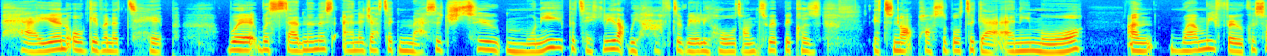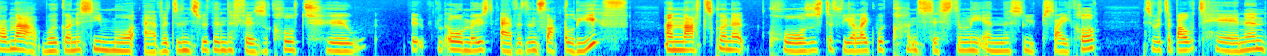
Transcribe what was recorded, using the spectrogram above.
paying or giving a tip, we're, we're sending this energetic message to money, particularly that we have to really hold on to it because it's not possible to get any more. And when we focus on that, we're going to see more evidence within the physical to almost evidence that belief. And that's going to cause us to feel like we're consistently in this loop cycle. So it's about turning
